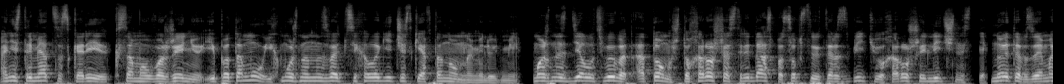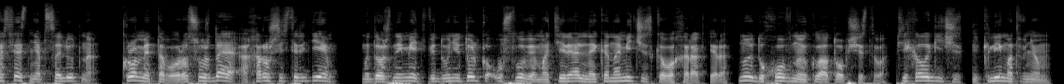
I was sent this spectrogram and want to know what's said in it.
Они стремятся скорее к самоуважению, и потому их можно назвать психологически автономными людьми. Можно сделать вывод о том, что хорошая среда способствует развитию хорошей личности, но эта взаимосвязь не абсолютна. Кроме того, рассуждая о хорошей среде, мы должны иметь в виду не только условия материально-экономического характера, но и духовный уклад общества, психологический климат в нем,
